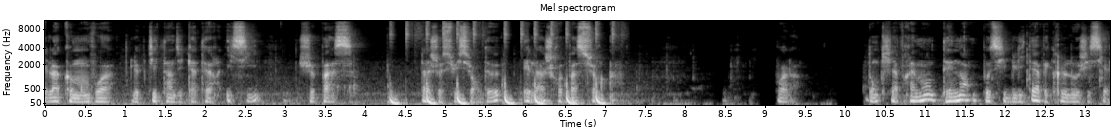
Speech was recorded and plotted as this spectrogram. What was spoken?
Et là, comme on voit le petit indicateur ici, je passe, là je suis sur 2, et là je repasse sur 1. Voilà. Donc il y a vraiment d'énormes possibilités avec le logiciel.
